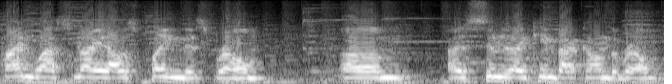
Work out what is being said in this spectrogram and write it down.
time last night, I was playing this realm. Um, as soon as I came back on the realm,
